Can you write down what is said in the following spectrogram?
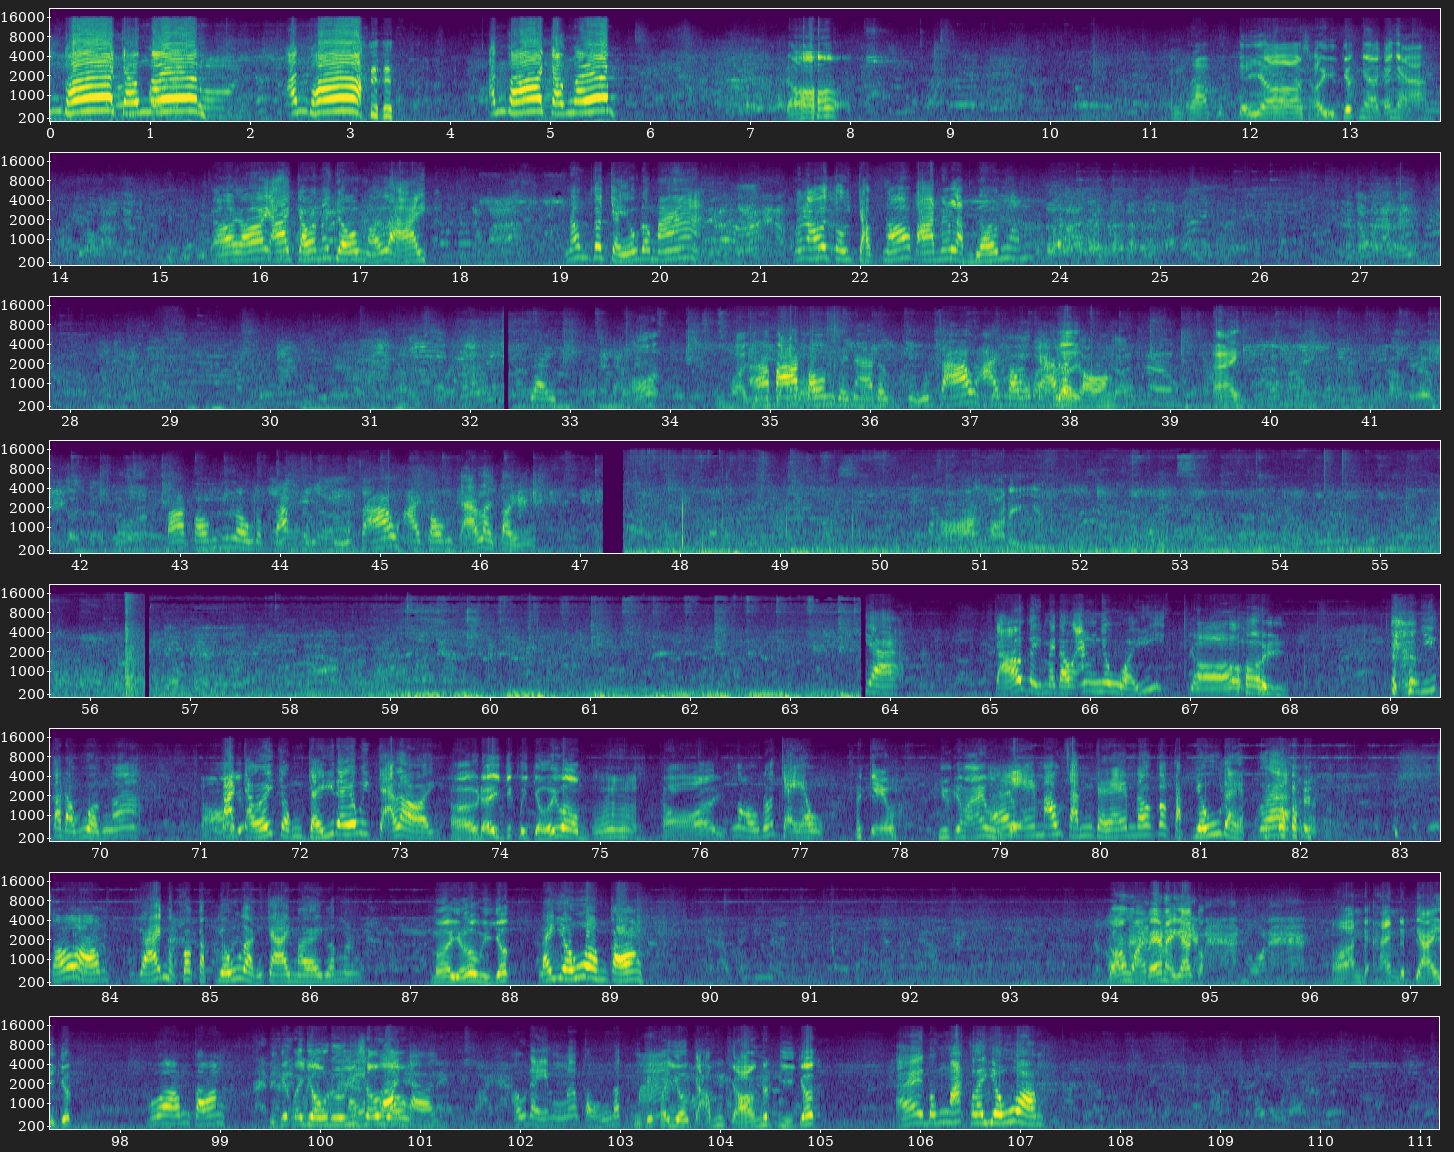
anh khoa chồng em. Anh khoa anh khoa chồng em. Đó. Anh khoa cực kỳ uh, sợ gì trước nha cả nhà. Trời ơi ai cho nó vô mở lại? Nó không có chịu đâu mà nó nói tôi chọc nó ba nó làm lớn lắm vậy đó gì à, ba con vậy nè được triệu sáu hai con trả lại còn. Ai? Ba con với lô độc đất được triệu sáu hai con trả lại tiền. Đó khoa đi nha chở thì mày đồ ăn như quỷ trời. Ơi ăn giết ta đậu quần á. Đó ta chửi chồng chị đéo biết trả lời. Ờ để chiếc bị chửi phải không? Ừ. trời. Ơi ngồi nó chèo. Nó chèo như cái máy luôn Ê, em áo xanh kìa em đó có cặp vú đẹp quá. Số không? Gái mà có cặp vú là con trai mê lắm mơ dữ không gì chất lấy vú không con đó ngoài bé này ra nè ờ anh hai anh đẹp trai gì chất mua không con thì chất phải vô đưa với số vô. trời. Áo đen nó còn nít thì mà chất phải vô trọng trời nít gì chất ê bún mắt lấy vú không?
